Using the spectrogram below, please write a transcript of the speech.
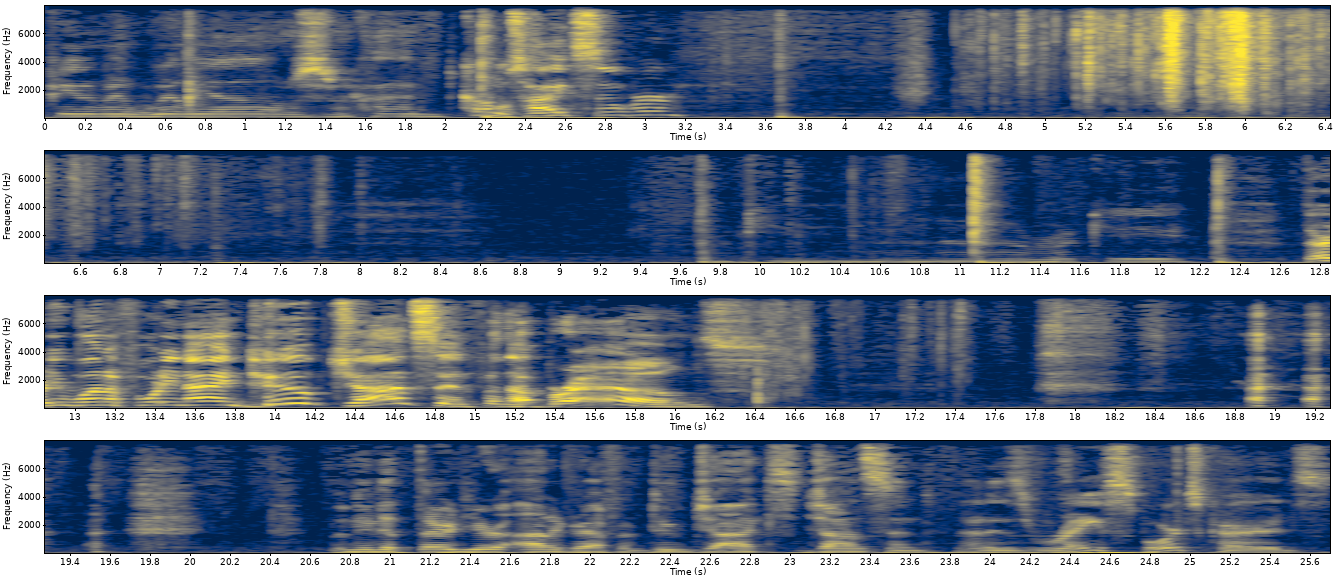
Peterman Williams, Hyde silver. Rookie. 31 of 49, Duke Johnson for the Browns. we need a third year autograph of Duke Johnson. That is Ray Sports Cards.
